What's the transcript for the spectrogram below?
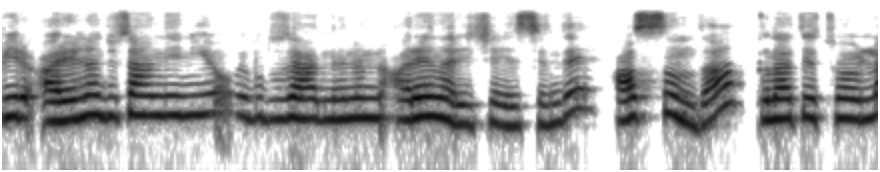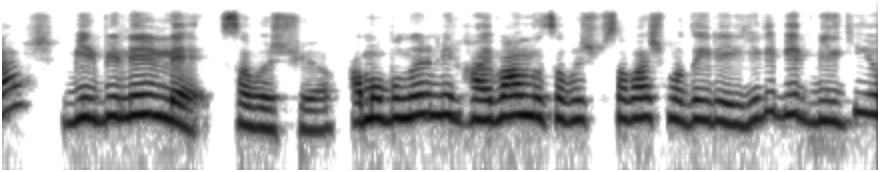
Bir arena düzenleniyor ve bu düzenlenen arenalar içerisinde aslında gladyatörler birbirleriyle savaşıyor. Ama bunların bir hayvanla savaşıp savaşmadığı ile ilgili bir bilgi yok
